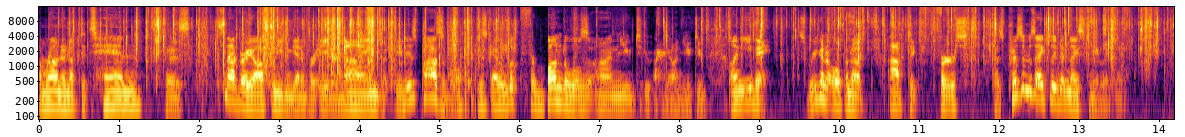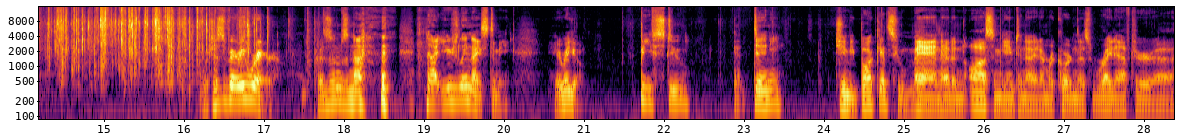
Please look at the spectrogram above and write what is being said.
I'm rounding up to 10 because it's not very often you can get them for eight or nine, but it is possible. You just got to look for bundles on YouTube, on YouTube, on eBay. So we're going to open up Optic first, because Prizm has actually been nice to me lately. Which is very rare. Prizm's not, not usually nice to me. Here we go. Beef Stew. Got Denny. Jimmy Buckets, who, man, had an awesome game tonight. I'm recording this right after uh,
